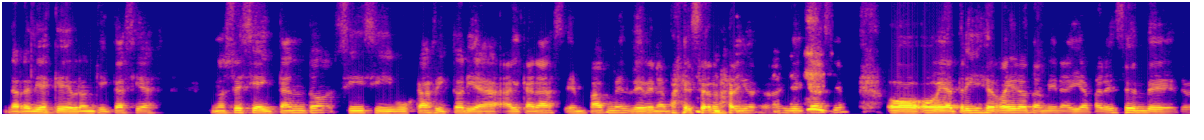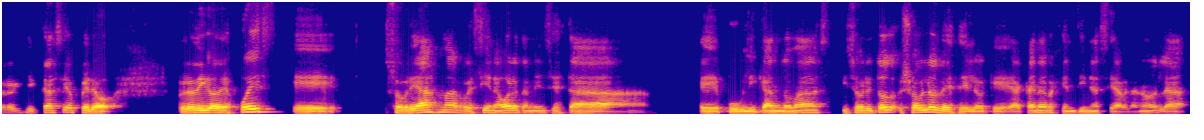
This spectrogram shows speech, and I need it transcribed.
La realidad es que de bronquiectasias no sé si hay tanto, sí, si buscas Victoria Alcaraz en PubMed deben aparecer varios de bronquiectasia, o, Beatriz Herrero también ahí aparecen de, de pero, pero digo, después, eh, sobre asma, recién ahora también se está eh, publicando más, y sobre todo, yo hablo desde lo que acá en Argentina se habla, ¿no? La,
